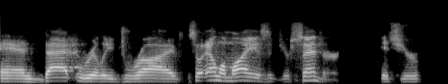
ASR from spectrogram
And that really drives. So LMI isn't your center; it's your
